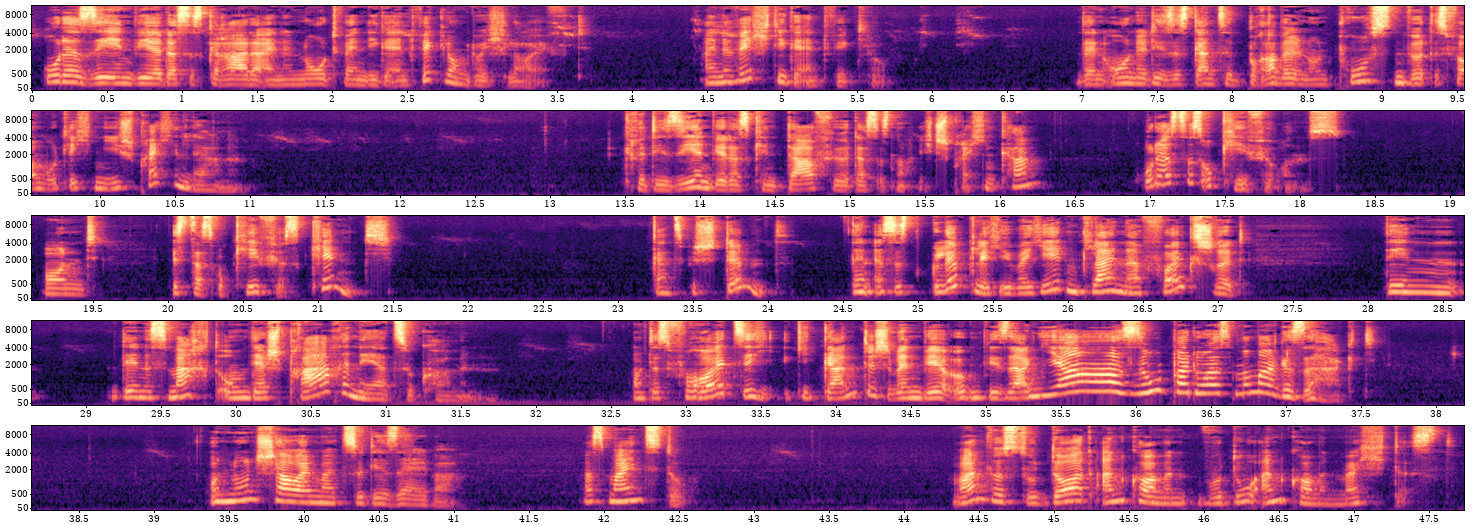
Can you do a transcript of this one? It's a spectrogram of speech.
Oder sehen wir, dass es gerade eine notwendige Entwicklung durchläuft? Eine wichtige Entwicklung. Denn ohne dieses ganze Brabbeln und Prusten wird es vermutlich nie sprechen lernen. Kritisieren wir das Kind dafür, dass es noch nicht sprechen kann? Oder ist das okay für uns? Und ist das okay fürs Kind? Ganz bestimmt. Denn es ist glücklich über jeden kleinen Erfolgsschritt, den, den es macht, um der Sprache näher zu kommen. Und es freut sich gigantisch, wenn wir irgendwie sagen, ja, super, du hast Mama gesagt. Und nun schau einmal zu dir selber. Was meinst du? Wann wirst du dort ankommen, wo du ankommen möchtest?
